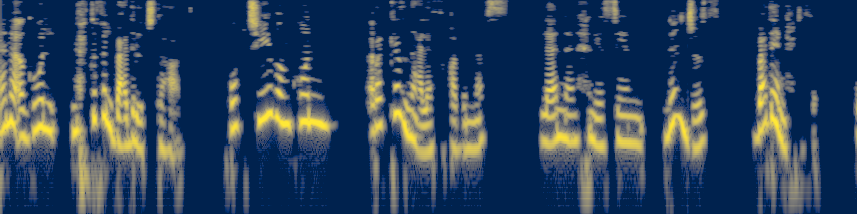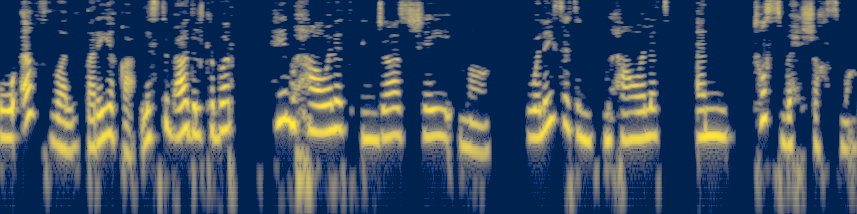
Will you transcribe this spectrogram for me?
أنا أقول نحتفل بعد الاجتهاد. وبشي بنكون ركزنا على الثقة بالنفس لأن نحن ياسين ننجز بعدين نحتفل. وأفضل طريقة لاستبعاد الكبر هي محاولة إنجاز شيء ما وليست محاولة أن تصبح شخص ما.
